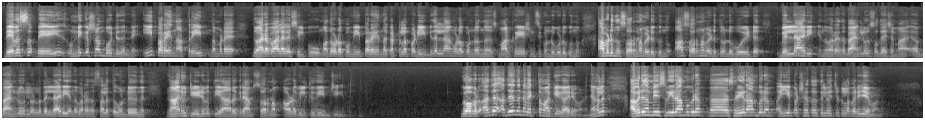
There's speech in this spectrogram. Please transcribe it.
ദേവസ്വം ഈ ഉണ്ണികൃഷ്ണൻ പോറ്റി തന്നെ ഈ പറയുന്ന അത്രയും നമ്മുടെ ദ്വാരപാലക ശില്പവും അതോടൊപ്പം ഈ പറയുന്ന കട്ടളപ്പടിയും ഇതെല്ലാം കൂടെ കൊണ്ടുവന്ന് സ്മാർട്ട് ക്രിയേഷൻസിൽ കൊണ്ടു കൊടുക്കുന്നു. അവിടുന്ന് സ്വർണം എടുക്കുന്നു. ആ സ്വർണം എടുത്തുകൊണ്ട് പോയിട്ട് ബെല്ലാരി എന്ന് പറയുന്ന ബാംഗ്ലൂർ സ്വദേശമായ ബാംഗ്ലൂരിലുള്ള ബെല്ലാരി എന്ന് പറയുന്ന സ്ഥലത്ത് കൊണ്ടുവന്ന് നാനൂറ്റി ഗ്രാം സ്വർണം അവിടെ വിൽക്കുകയും ചെയ്യുന്നു. ഗോവർ അത് അദ്ദേഹം തന്നെ വ്യക്തമാക്കിയ കാര്യമാണ്. ഞങ്ങൾ അവർ തമ്മിൽ ശ്രീരാമപുരം ശ്രീരാമപുരം അയ്യപ്പ ക്ഷേത്രത്തിൽ വെച്ചിട്ടുള്ള പരിചയമാണ്.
